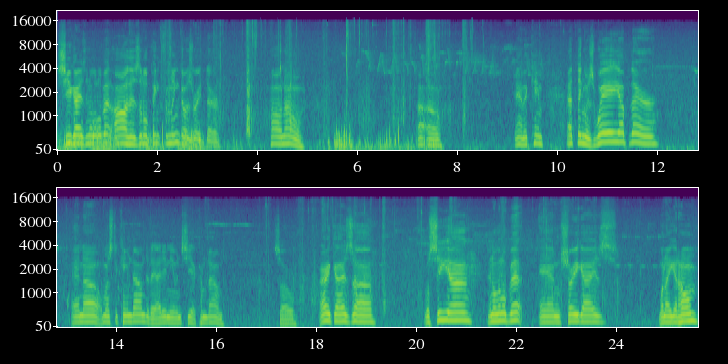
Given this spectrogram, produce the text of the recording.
see you guys in a little bit. Oh there's little pink flamingos right there. Oh no. Uh-oh. Damn it came that thing was way up there and uh, must have came down today. I didn't even see it come down. So, All right, guys. Uh, we'll see you in a little bit and show you guys when I get home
